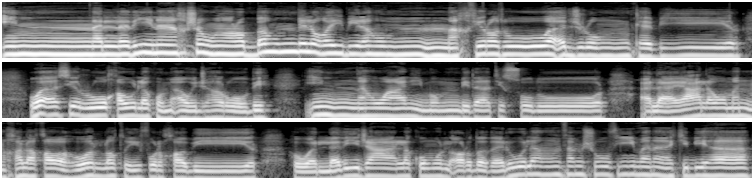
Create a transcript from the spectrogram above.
إن الذين يخشون ربهم بالغيب لهم مغفرة وأجر كبير. وأسروا قولكم أو اجهروا به إنه عليم بذات الصدور. ألا يعلم من خلق وهو اللطيف الخبير؟ هو الذي جعل لكم الأرض ذلولا فامشوا في مناكبها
